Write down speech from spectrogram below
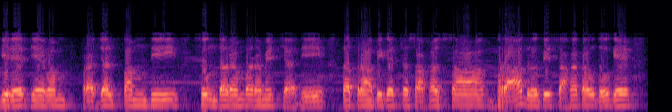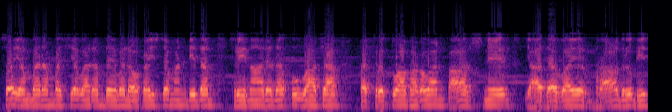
गिरेत्येवं प्रजल्पन्ति सुन्दरं वरमिच्छति। तत्रापि गच्छ सहसा भ्रातृभिः सह कौतुके स्वयंवरं पश्य वरं देवलोकैश्च मण्डितं। श्रीनारद उवाच तच्छ्रुत्वा भगवान् कार्ष्णिर्यादवैर्भ्रातृभिः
